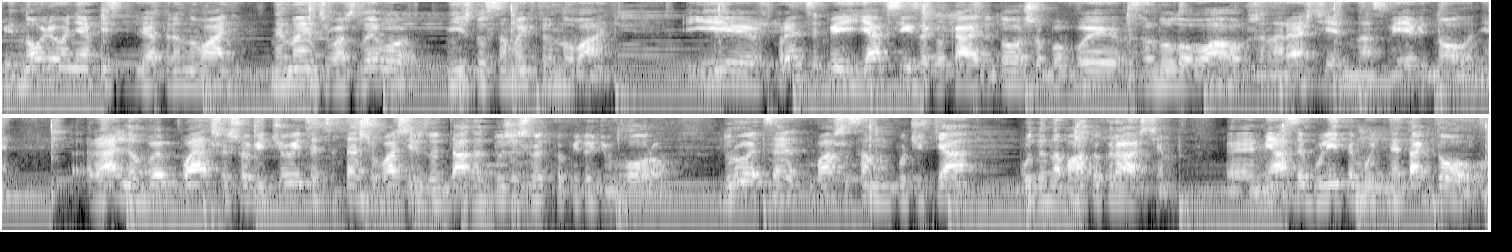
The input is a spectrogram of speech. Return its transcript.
відновлювання після тренувань не менш важливо, ніж до самих тренувань. І в принципі я всіх закликаю до того, щоб ви звернули увагу вже нарешті на своє відновлення. Реально, ви перше, що відчуєте, це те, що ваші результати дуже швидко підуть вгору. Друге, це ваше самопочуття буде набагато кращим. Е, М'язи болітимуть не так довго.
